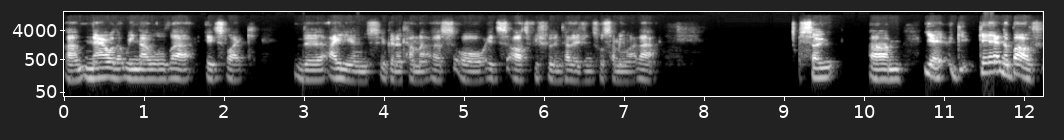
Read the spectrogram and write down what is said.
Um, now that we know all that, it's like the aliens are going to come at us, or it's artificial intelligence, or something like that. So, um, yeah, getting above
